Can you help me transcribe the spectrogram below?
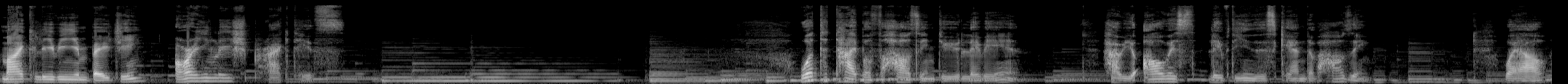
Mike living in Beijing or English practice. What type of housing do you live in? Have you always lived in this kind of housing? Well,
